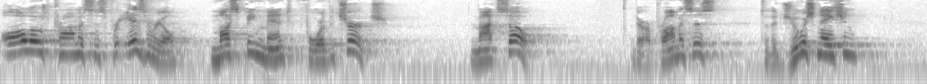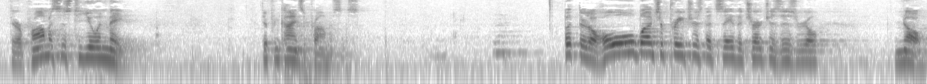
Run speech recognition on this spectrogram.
all those promises for Israel must be meant for the church. Not so. There are promises to the Jewish nation. There are promises to you and me. Different kinds of promises. But there's a whole bunch of preachers that say the church is Israel. No.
